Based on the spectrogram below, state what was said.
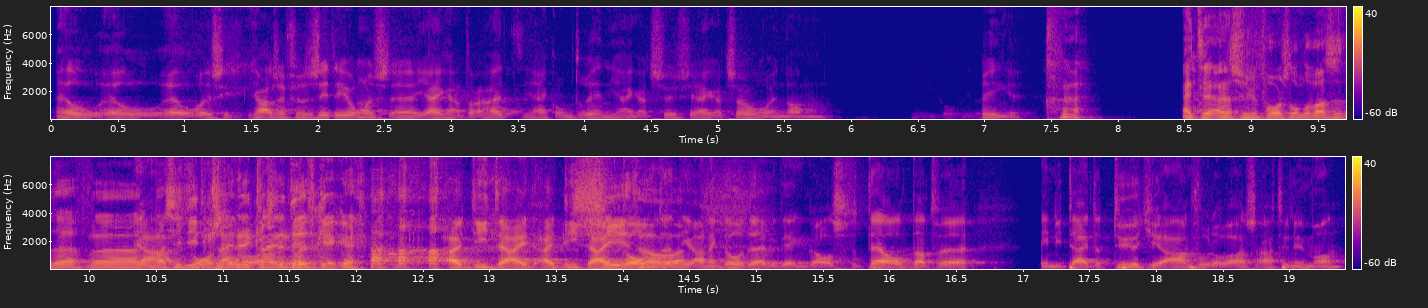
Heel, heel, heel rustig. Ga eens even zitten, jongens. Eh, jij gaat eruit. Jij komt erin. Jij gaat zus. Jij gaat zo. En dan ging die koffie drinken. En te- als jullie voorstonden was het even, Ja, was hij die kleine, kleine driftkikker. uit die tijd, uit die Ik tijd komt, wel, die anekdote heb ik denk ik al eens verteld, dat we in die tijd dat Tuurtje aanvoerder was, Arthur Newman.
